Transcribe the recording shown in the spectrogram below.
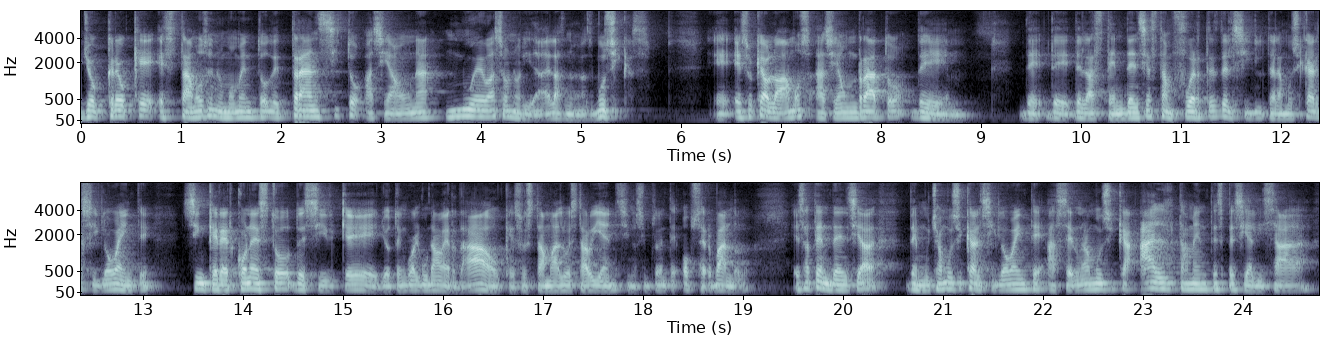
yo creo que estamos en un momento de tránsito hacia una nueva sonoridad de las nuevas músicas. Eso que hablábamos hace un rato de, de, las tendencias tan fuertes de la música del siglo XX, sin querer con esto decir que yo tengo alguna verdad o que eso está mal o está bien, sino simplemente observándolo. Esa tendencia de mucha música del siglo XX a ser una música altamente especializada,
